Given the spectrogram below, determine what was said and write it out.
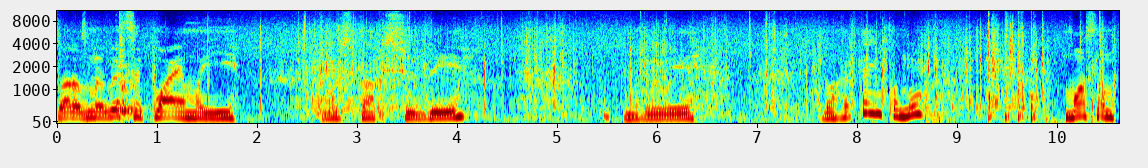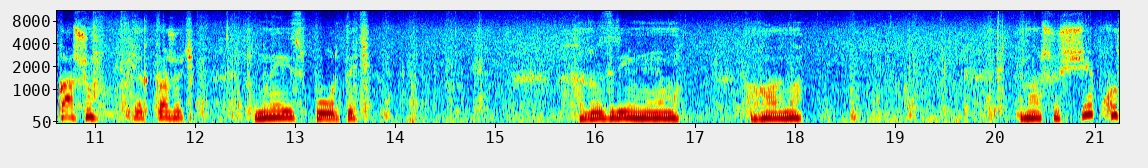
Зараз ми висипаємо її ось так сюди. Можливо, й багатенько, ну маслом кашу, як кажуть, не іспортить. Розрівнюємо гарно нашу щепку.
